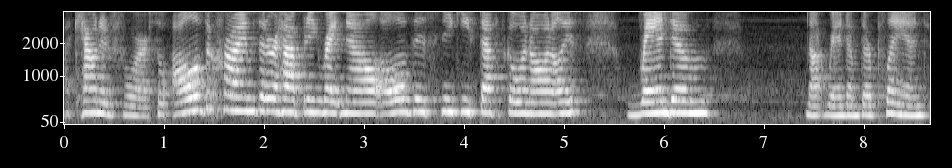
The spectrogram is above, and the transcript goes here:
accounted for. So all of the crimes that are happening right now, all of this sneaky stuff that's going on, all these random, not random, they're planned.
